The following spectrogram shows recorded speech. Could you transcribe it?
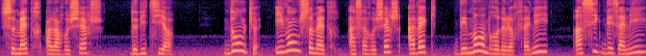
se mettre à la recherche de Vitia. Donc, ils vont se mettre à sa recherche avec des membres de leur famille, ainsi que des amis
